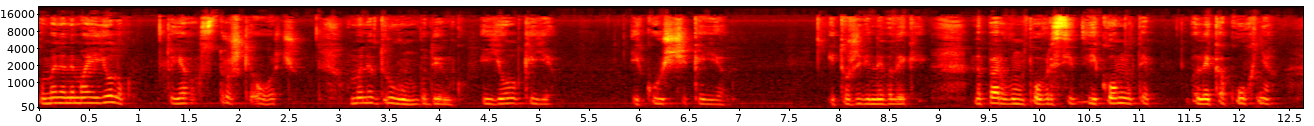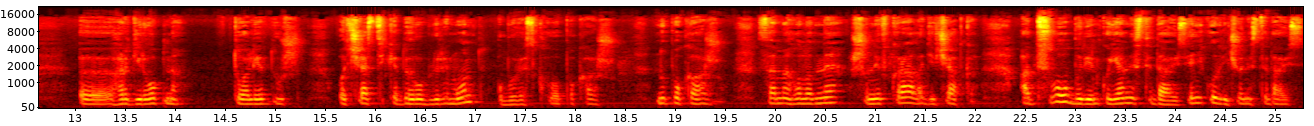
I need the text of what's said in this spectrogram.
у мене немає йолок, то я вас трошки огорчу. У мене в другому будинку і йолки є, і кущики є. І теж він невеликий. На першому поверсі дві кімнати, велика кухня, е, гардеробна, туалет, душ. От зараз тільки дороблю ремонт, обов'язково покажу. Ну, покажу. Саме головне, що не вкрала дівчатка. А свого будинку я не стидаюсь. Я ніколи нічого не стидаюсь.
